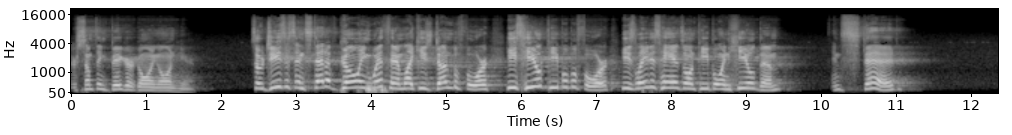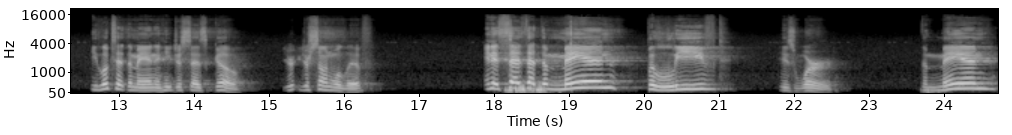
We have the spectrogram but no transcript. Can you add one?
There's something bigger going on here. So, Jesus, instead of going with him like he's done before, he's healed people before, he's laid his hands on people and healed them. Instead, he looks at the man and he just says, Go, your, your son will live. And it says that the man believed his word. The man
